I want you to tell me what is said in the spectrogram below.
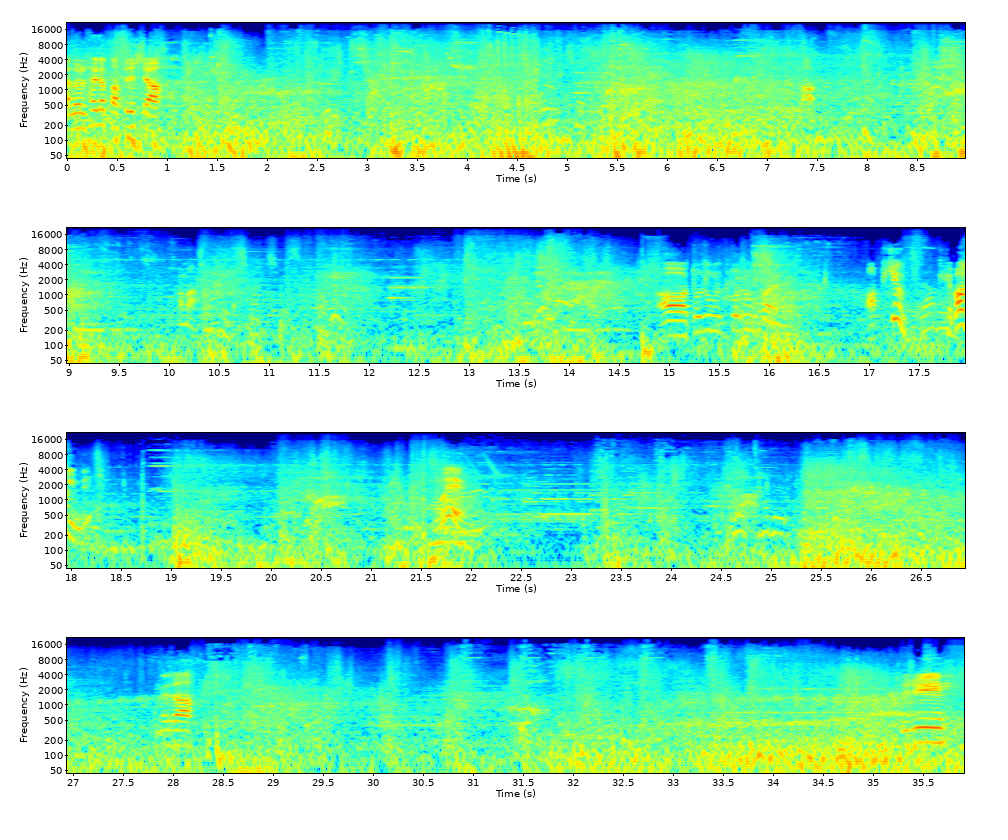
내가 널 살렸다, 쓰리씨야. 아. 잠깐만. 어, 또 죽을, 또 죽을 뻔했네. 아, 피해 개박인데? 왜? 끝내자. strategy.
